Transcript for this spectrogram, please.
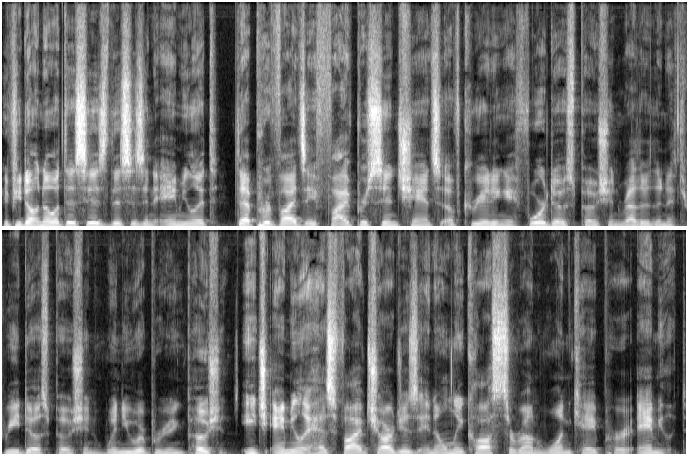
If you don't know what this is, this is an amulet that provides a 5% chance of creating a 4 dose potion rather than a 3 dose potion when you are brewing potions. Each amulet has 5 charges and only costs around 1k per amulet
